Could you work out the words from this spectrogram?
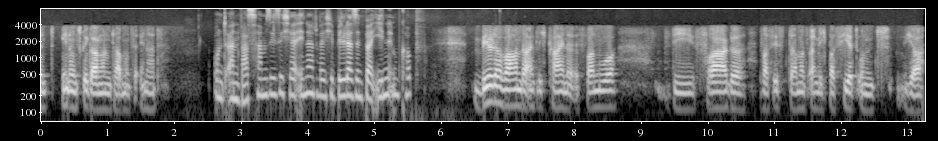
sind in uns gegangen und haben uns erinnert. Und an was haben Sie sich erinnert? Welche Bilder sind bei Ihnen im Kopf? Bilder waren da eigentlich keine. Es war nur die Frage, was ist damals eigentlich passiert und ja,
